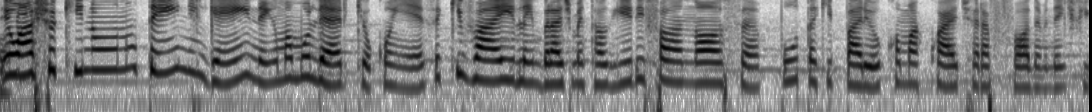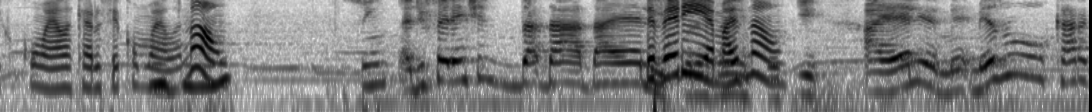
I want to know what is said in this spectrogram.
eu acho que não, não tem ninguém, nenhuma mulher que eu conheça, que vai lembrar de Metal Gear e falar, nossa, puta que pariu, como a Quiet era foda, me identifico com ela, quero ser como ela. Uhum. Não. Sim, é diferente da, da, da Ellie. Deveria, por mas exemplo, não. a Ellie, me- mesmo o cara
